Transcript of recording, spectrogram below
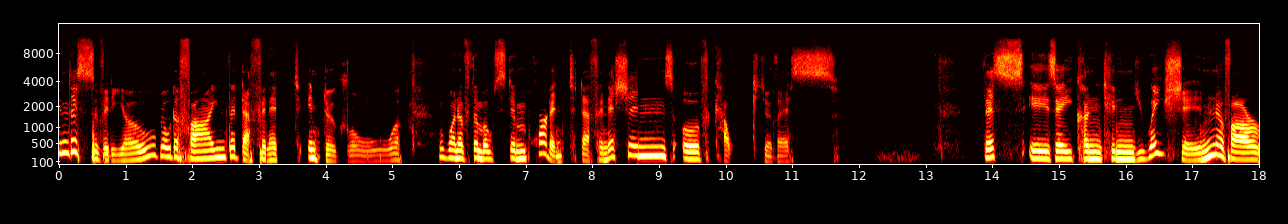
In this video, we'll define the definite integral, one of the most important definitions of calculus. This is a continuation of our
